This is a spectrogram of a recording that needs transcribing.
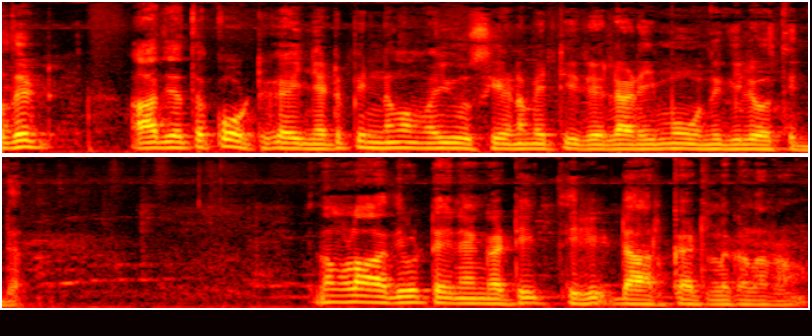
അത് ആദ്യത്തെ കോട്ട് കഴിഞ്ഞിട്ട് പിന്നെ നമ്മൾ യൂസ് ചെയ്യണ മെറ്റീരിയലാണ് ഈ മൂന്ന് കിലോത്തിന്റെ നമ്മൾ ആദ്യം ഇട്ടതിനെ കാട്ടി ഇത്തിരി ഡാർക്കായിട്ടുള്ള കളറാണ്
